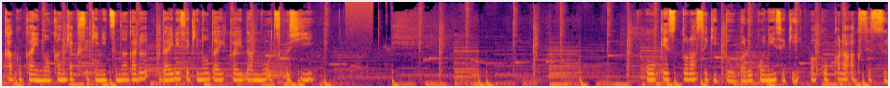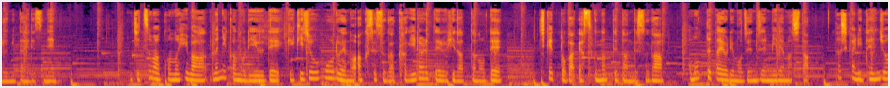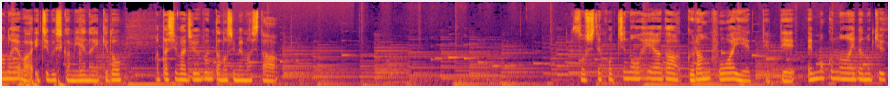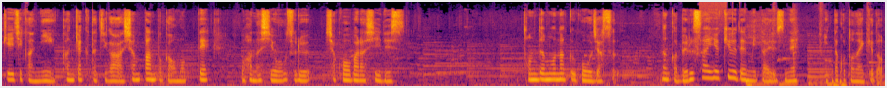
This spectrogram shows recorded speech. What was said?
各階の観客席につながる大理石の大階段も美しい。オーケストラ席とバルコニー席はここからアクセスするみたいですね。実はこの日は何かの理由で劇場ホールへのアクセスが限られている日だったのでチケットが安くなってたんですが思ってたよりも全然見れました。確かに天井の絵は一部しか見えないけど私は十分楽しめました。そしてこっちのお部屋がグランフォワイエって言って演目の間の休憩時間に観客たちがシャンパンとかを持ってお話をする社交場らしいです。とんでもなくゴージャス。なんかベルサイユ宮殿みたいですね。行ったことないけど。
